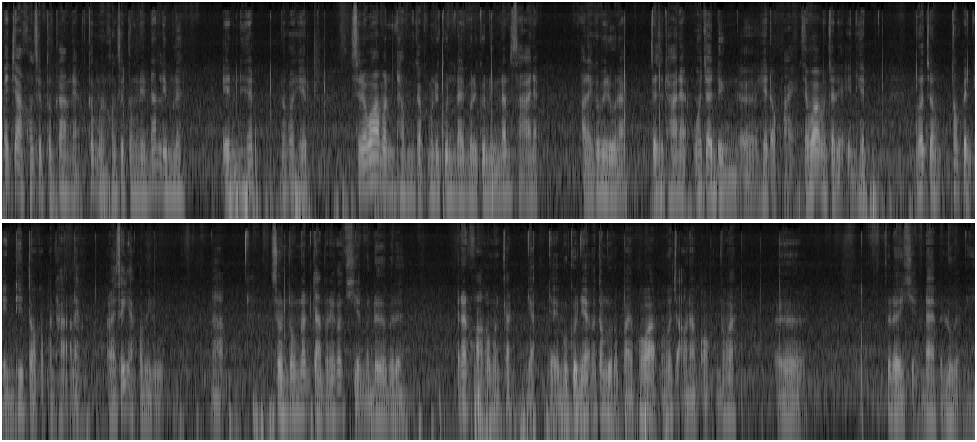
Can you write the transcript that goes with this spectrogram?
ไอจากคอนเซปต์ตรงกลางเนี่ย ก็เหมือนคอนเซปต์ตรงริมด้านริมเลย n h แล้วก็ h แสดงว่ามันทำกับโมเลกุลใดโมเลกุลหนึ่งด้านซ้ายเนี่ยอะไรก็ไม่รู้นะ แต่สุดท้ายเนี่ยมันก็จะดึงเอ่อ h ออกไป แสดงว่ามันจะเหลือ n h แล้วก็จะต้องเป็น n ที่ต่อกับพันธะอะไรอะไรสักอย่างก็ไม่รู้นะครับ ส่วนตรงด้านกลางตัวนี้ก็เขียนเหมือนเดิมไปเลยด้านขวาก็เหมือนกันเนี่ยเดี๋ยวโมเลกุลเนี้ยก็ต้องหลุดออกไปเพราะว่ามันก็จะเอาน้ำออกต้องว่าเออ ก็เลยเขียนได้เป็นรูปแบบนี้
